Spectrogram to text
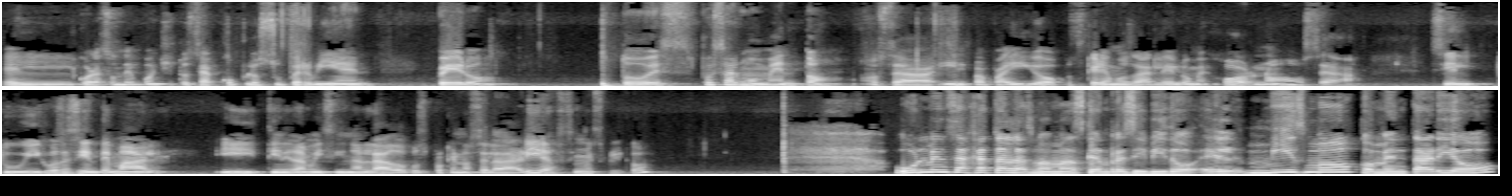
el corazón de Ponchito se acopló súper bien, pero todo es pues al momento, o sea, y el papá y yo pues queremos darle lo mejor, ¿no? O sea, si tu hijo se siente mal y tiene la medicina al lado, pues porque no se la darías, ¿sí me explico? Un mensaje a todas las mamás que han recibido el mismo comentario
